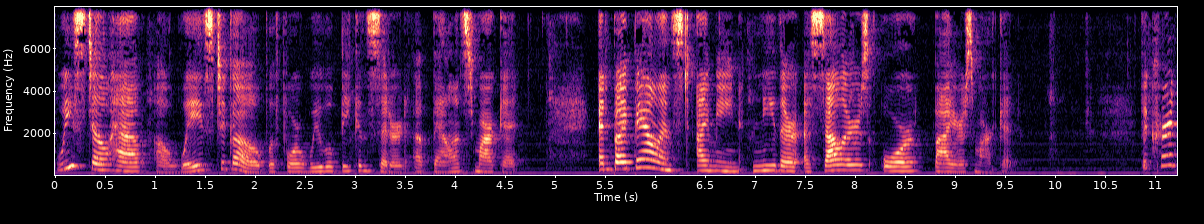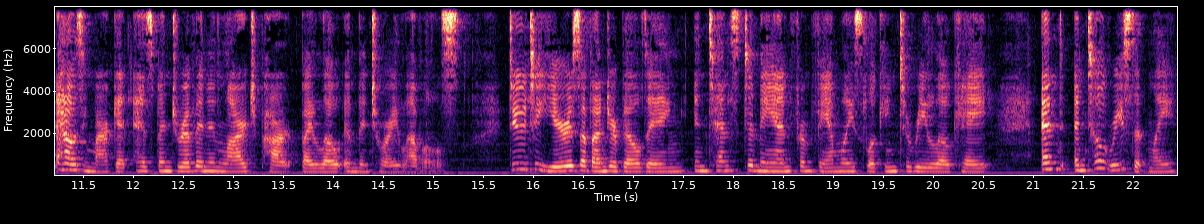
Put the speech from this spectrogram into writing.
we still have a ways to go before we will be considered a balanced market. And by balanced, I mean neither a seller's or buyer's market. The current housing market has been driven in large part by low inventory levels. Due to years of underbuilding, intense demand from families looking to relocate, and until recently,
